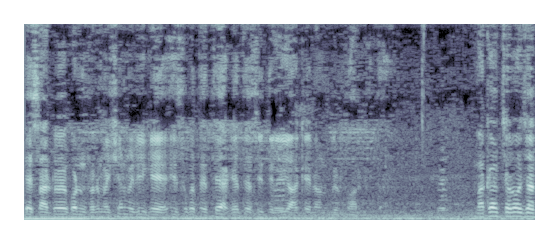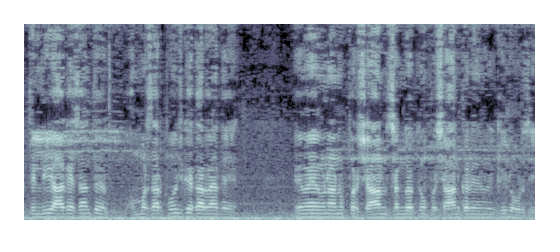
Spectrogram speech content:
ਤੇ ਸਾਡੇ ਕੋਲ ਇਨਫੋਰਮੇਸ਼ਨ ਮਿਲੀ ਕਿ ਇਸ ਵਕਤ ਇੱਥੇ ਆ ਕੇ ਤੇ ਅਸੀਂ ਦਿੱਲੀ ਆ ਕੇ ਇਹਨਾਂ ਨੂੰ ਗ੍ਰਿਫਤਾਰ ਕੀਤਾ। ਮੈਂ ਕਿਹਾ ਚਲੋ ਜਦ ਦਿੱਲੀ ਆ ਗਏ ਸਨ ਤੇ ਅੰਮ੍ਰਿਤਸਰ ਪਹੁੰਚ ਕੇ ਕਰ ਲੈਂਦੇ। ਐਵੇਂ ਉਹਨਾਂ ਨੂੰ ਪਰੇਸ਼ਾਨ, ਸੰਗਤ ਨੂੰ ਪਰੇਸ਼ਾਨ ਕਰਨ ਦੀ ਕੀ ਲੋੜ ਸੀ?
